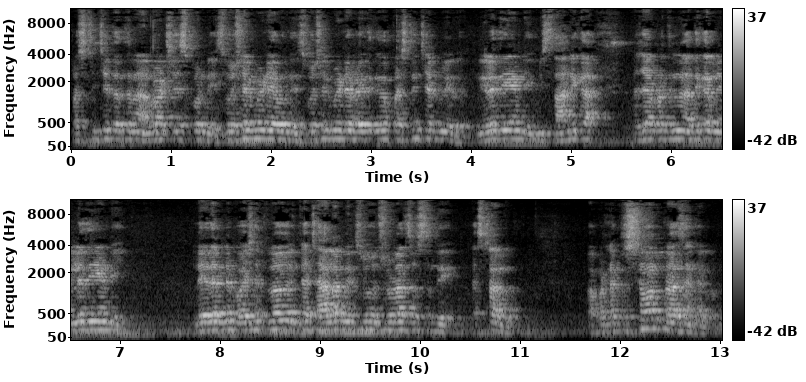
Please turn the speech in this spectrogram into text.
ప్రశ్నించే తత్వాన్ని అలవాటు చేసుకోండి. సోషల్ మీడియా ఉంది. సోషల్ మీడియా వేదికగా ప్రశ్నించండి మీరు. నిలదీయండి. మీ స్థానిక ప్రజాప్రతినిధి అధికారులు నిలదీయండి. లేదంటే భవిష్యత్తులో ఇంకా చాలా మీరు చూడాల్సి వస్తుంది కష్టాలు. అప్పట్లో కృష్ణవన్ గురించి.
